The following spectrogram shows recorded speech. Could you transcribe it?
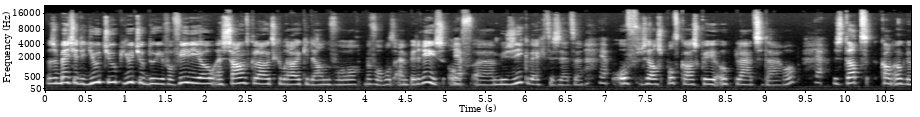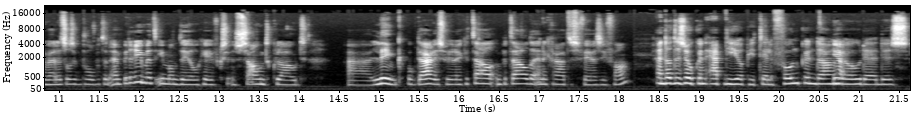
is een beetje de YouTube. YouTube doe je voor video en Soundcloud gebruik je dan voor bijvoorbeeld mp3's of eh, muziek weg te zetten. Ja. Of zelfs podcast kun je ook plaatsen daarop. Ja. Dus dat kan ook nog wel eens. Als ik bijvoorbeeld een mp3 met iemand deel, geef ik ze een Soundcloud eh, link. Ook daar is weer een, betaalde en een gratis versie van. En dat is ook een app die je op je telefoon kunt downloaden. Dus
